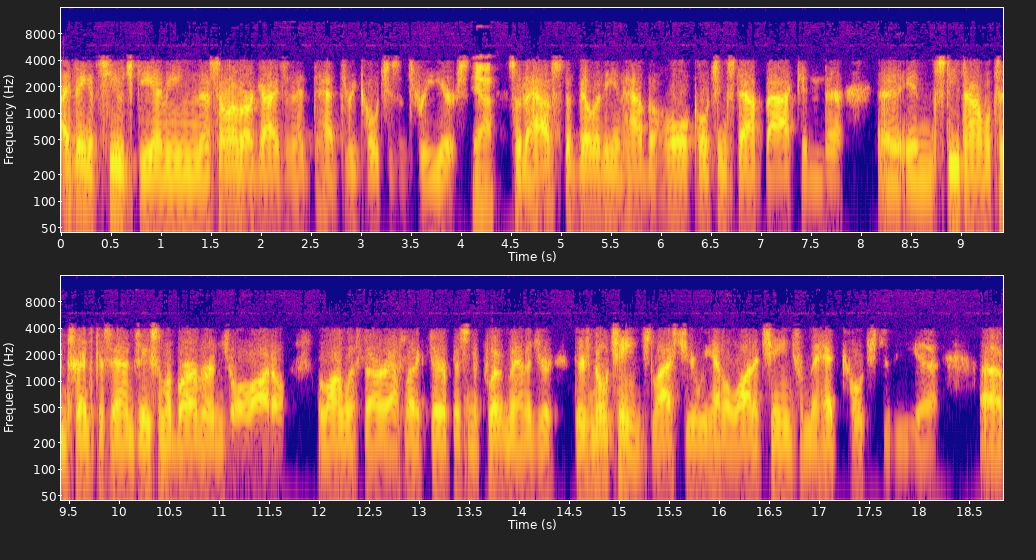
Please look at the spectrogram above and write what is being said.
I think it's huge, Guy. I mean, uh, some of our guys have had, had three coaches in three years. Yeah. So to have stability and have the whole coaching staff back and uh, uh, in Steve Hamilton, Trent Cassan, Jason LaBarber, and Joel Otto, along with our athletic therapist and equipment manager, there's no change. Last year we had a lot of change from the head coach to the uh, uh,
